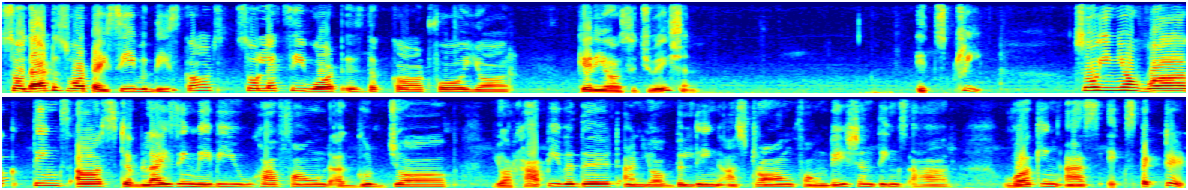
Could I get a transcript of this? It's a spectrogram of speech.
So that is what I see with these cards. So let's see what is the card for your career situation. It's tree. So, in your work, things are stabilizing. Maybe you have found a good job, you're happy with it, and you're building a strong foundation. Things are working as expected.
